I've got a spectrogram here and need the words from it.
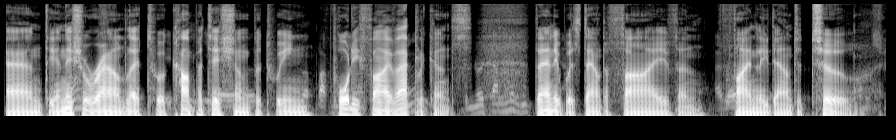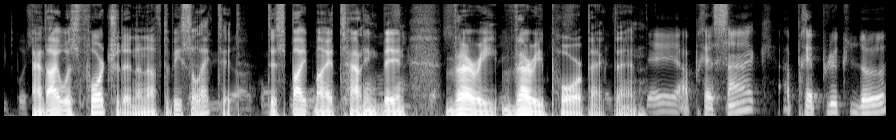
and the initial round led to a competition between 45 applicants. Then it was down to five, and finally down to two. And I was fortunate enough to be selected, despite my Italian being very, very poor back then. Après cinq, après plus que deux,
